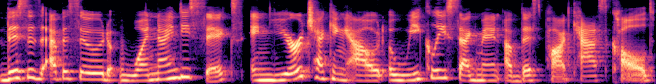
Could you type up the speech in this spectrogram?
This is episode 196, and you're checking out a weekly segment of this podcast called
